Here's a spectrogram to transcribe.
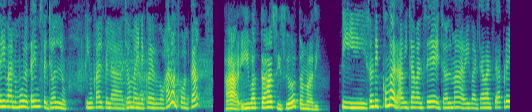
રવિવારનું મુહૂર્ત આવ્યું છે જલનું. હું કાલ પેલા જમાઈને કર્યો હારો ફોન કા? હા એ વાત તો હાસી છે હો તમારી. તી સંદીપ કુમાર આવી જવાનું છે જલમાં રવિવાર જવાનું છે આપણે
